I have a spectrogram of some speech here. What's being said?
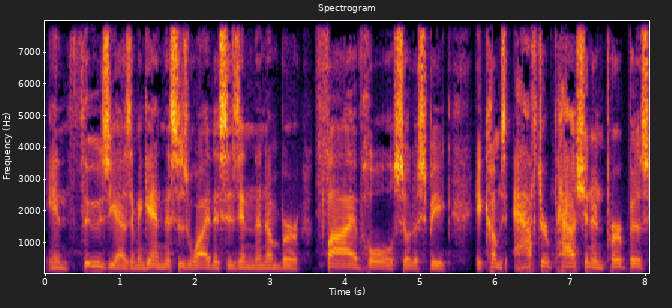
enthusiasm. Again, this is why this is in the number five hole, so to speak. It comes after passion and purpose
